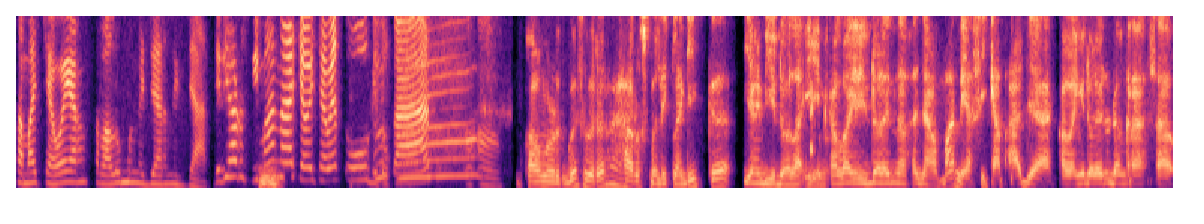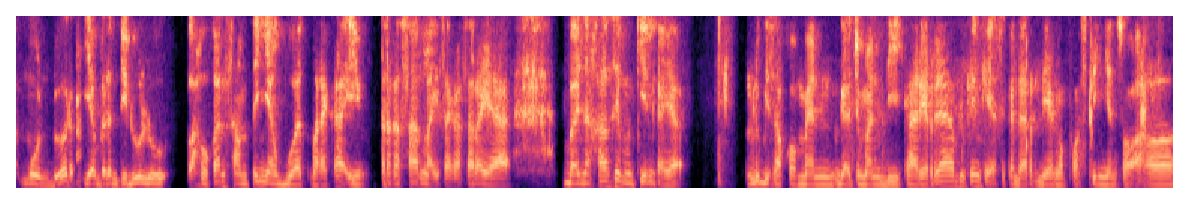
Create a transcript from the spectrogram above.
sama cewek yang terlalu mengejar-ngejar. Jadi harus gimana cewek-cewek tuh gitu kan? Heeh. Kalau menurut gue sebenarnya harus balik lagi ke yang diidolain. Kalau yang diidolain ngerasa nyaman ya sikat aja. Kalau yang diidolain udah ngerasa mundur ya berhenti dulu. Lakukan something yang buat mereka terkesan lah isa kasar ya. Banyak hal sih mungkin kayak lu bisa komen gak cuman di karirnya mungkin kayak sekedar dia ngepostingin soal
